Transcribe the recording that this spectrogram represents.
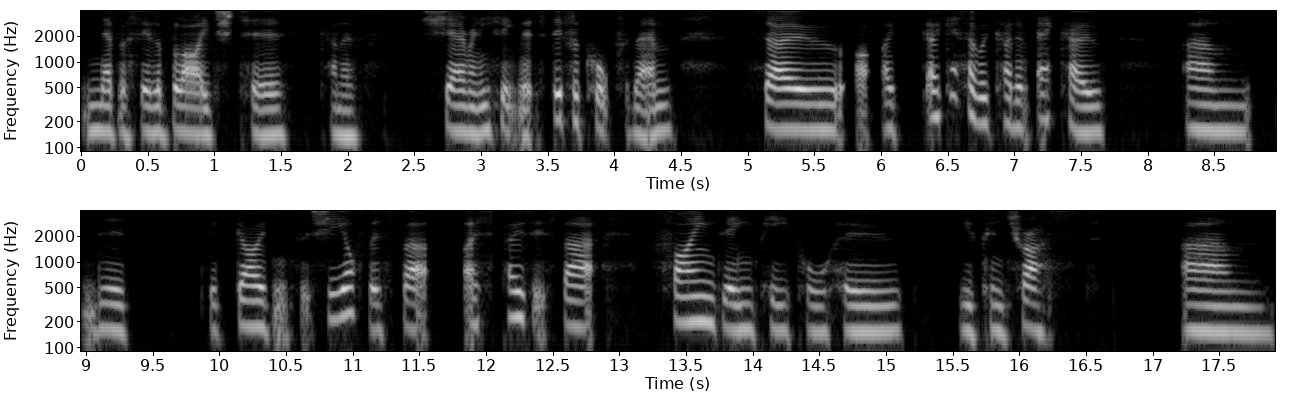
never feel obliged to kind of share anything that's difficult for them. So I, I guess I would kind of echo um, the the guidance that she offers, but I suppose it's that finding people who you can trust um,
